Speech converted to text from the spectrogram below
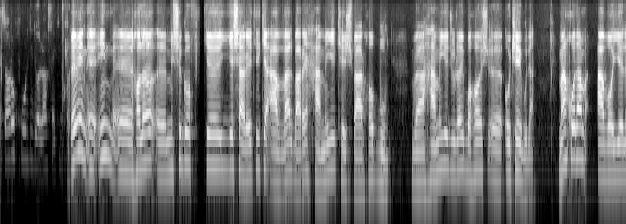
هزار و خوردی دلار فکر ببین این حالا میشه گفت که یه شرایطی که اول برای همه کشورها بود و همه جورایی باهاش اوکی بودن. من خودم اوایل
